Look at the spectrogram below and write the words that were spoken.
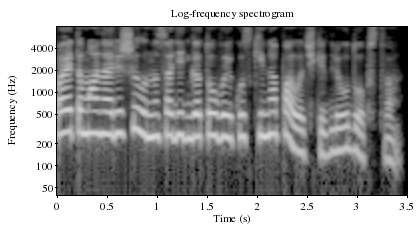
поэтому она решила насадить готовые куски на палочки для удобства.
